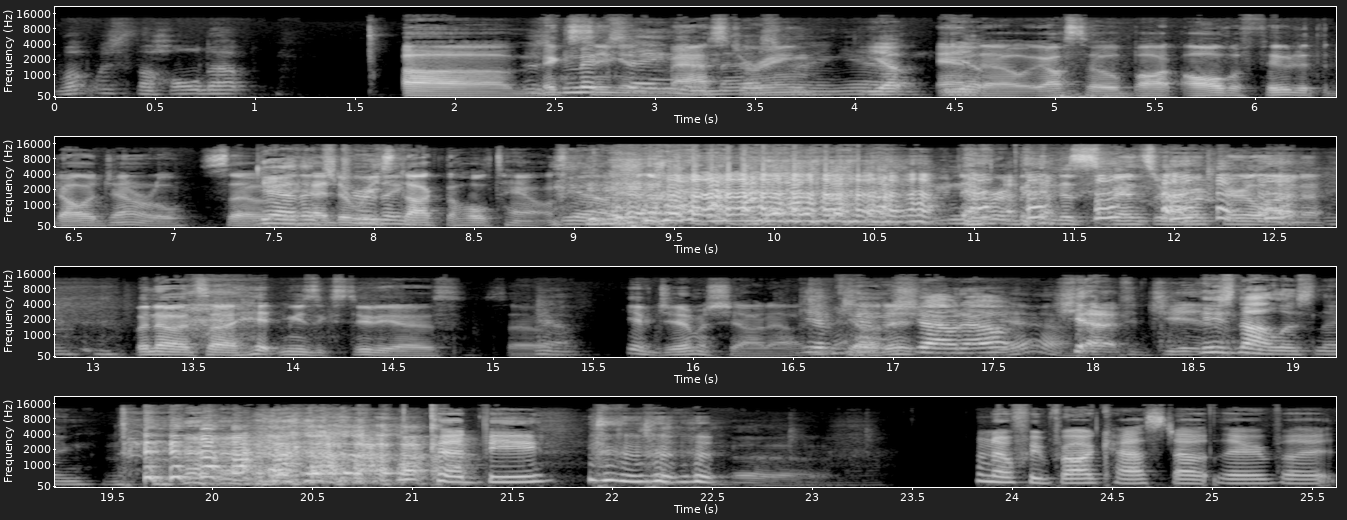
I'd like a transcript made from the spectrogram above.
what was the holdup? Uh, It was mixing, and mastering. mastering, yeah. Yep. And yep. uh, we also bought all the food at the Dollar General, so Yeah, they had to true. They- restock the whole town. Yeah. I've never been to Spencer, North Carolina, but no, it's uh, Hit Music Studios. So Yeah. give Jim a shout out. Give Jim a shout out. Yeah. Shout out to Jim. He's not listening. Could be. I Uh, don't know if we broadcast out there, but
